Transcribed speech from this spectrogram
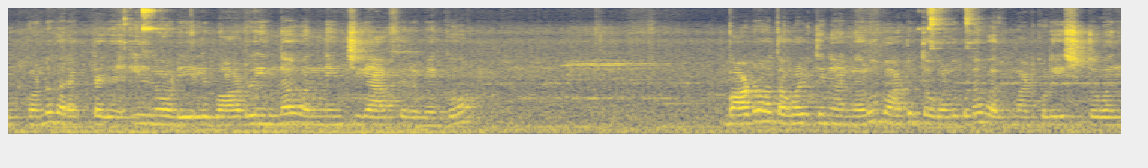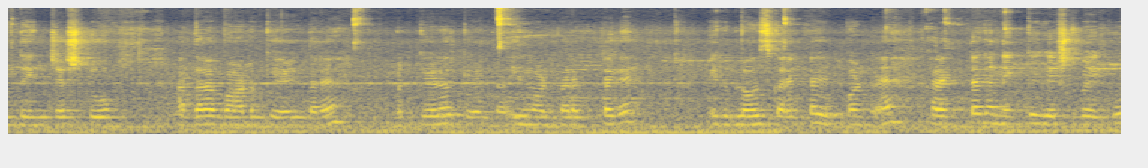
ಇಟ್ಕೊಂಡು ಕರೆಕ್ಟಾಗಿ ಇಲ್ಲಿ ನೋಡಿ, ಇಲ್ಲಿ ಬಾರ್ಡ್ರಿಂದ ಒಂದು ಇಂಚಿಗೆ ಗ್ಯಾಪ್ ಇರಬೇಕು. ಬಾರ್ಡ್ರ್ ತೊಗೊಳ್ತೀನಿ ಅನ್ನೋರು ಬಾರ್ಡ್ರ್ ತೊಗೊಂಡು ಕೂಡ ವರ್ಕ್ ಮಾಡ್ಕೊಳ್ಳಿ. ಇಷ್ಟು, ಒಂದು ಇಂಚಷ್ಟು ಆ ಥರ ಬಾರ್ಡ್ರ್ ಕೇಳ್ತಾರೆ. ಬಟ್ ಕೇಳೋರು ಕೇಳ್ತಾರೆ. ಇಲ್ಲಿ ನೋಡಿ ಕರೆಕ್ಟಾಗಿ ಇದು ಬ್ಲೌಸ್ ಕರೆಕ್ಟಾಗಿ ಇಟ್ಕೊಂಡ್ರೆ ಕರೆಕ್ಟಾಗಿ ನೆಕ್ಕಿಗೆ ಎಷ್ಟು ಬೇಕು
